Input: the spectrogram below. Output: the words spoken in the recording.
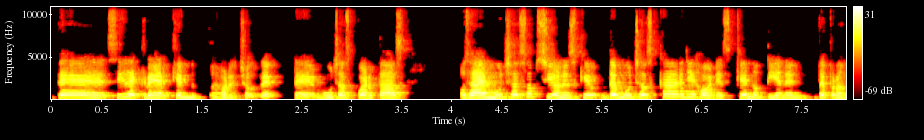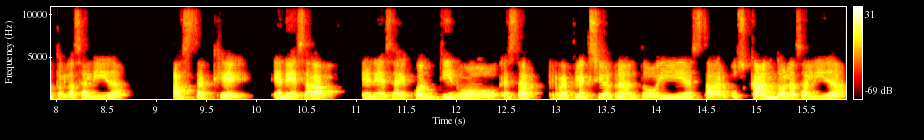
de, sí, de creer que, mejor dicho, de, de muchas puertas o sea, hay muchas opciones que, de muchos callejones que no tienen de pronto la salida hasta que en esa en ese continuo estar reflexionando y estar buscando la salida,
